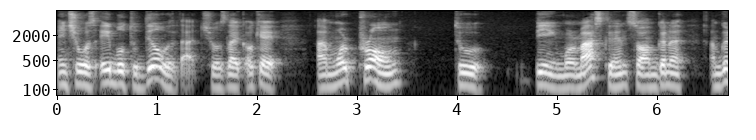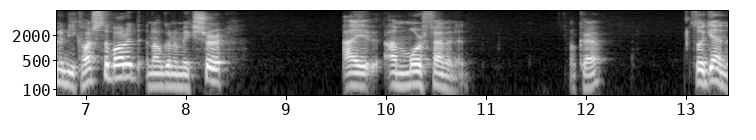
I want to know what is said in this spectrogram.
And she was able to deal with that. She was like, okay, I'm more prone to being more masculine, so I'm gonna I'm gonna be conscious about it and I'm gonna make sure I I'm more feminine. Okay? So again,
